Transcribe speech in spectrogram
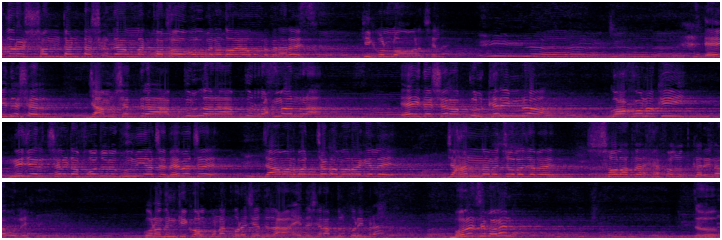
আদরের সন্তানটার সাথে আল্লাহ কথাও বলবে না, দয়াও করবে না রে। কি করল আমার ছেলে? এই দেশের জামশেদরা, আবদুল্লাহরা, আব্দুর রহমানরা, এই দেশের আব্দুল করিমরা কখনো কি নিজের ছেলেটা ফজরে ঘুমিয়ে আছে ভেবেছে যে আমার বাচ্চাটা মারা গেলে জাহান নামে চলে যাবে? সলাতের হেফাজতকারী না বলে। কোনোদিন কি কল্পনা করেছে এই দেশের আব্দুল করিমরা? বলেছে, বলেন। তো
